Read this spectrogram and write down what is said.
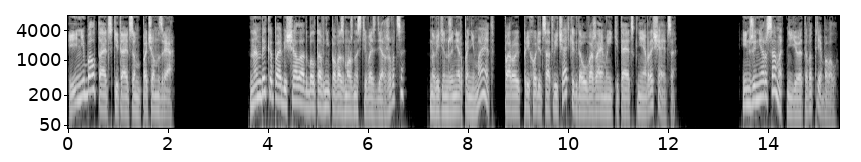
И не болтать с китайцем почем зря. Намбека пообещала от болтовни по возможности воздерживаться, но ведь инженер понимает, порой приходится отвечать, когда уважаемый китаец к ней обращается. Инженер сам от нее этого требовал.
